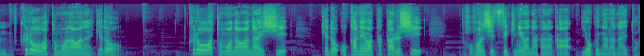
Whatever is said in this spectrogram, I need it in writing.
うん、苦労は伴わないけど苦労は伴わないしけどお金はかかるし本質的にはなかなか良くならないと、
